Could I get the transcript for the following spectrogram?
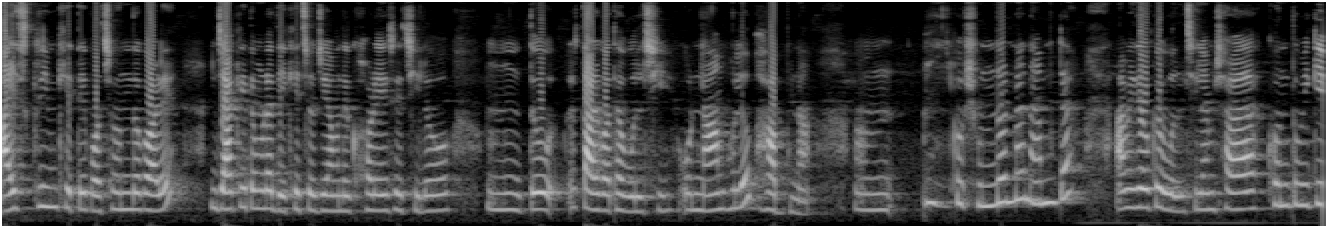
আইসক্রিম খেতে পছন্দ করে। যাকে তোমরা দেখেছ যে আমাদের ঘরে এসেছিল। তো তার কথা বলছি। ওর নাম হলো ভাবনা। খুব সুন্দর না নামটা? আমি তো ওকে বলছিলাম, সারাক্ষণ তুমি কি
